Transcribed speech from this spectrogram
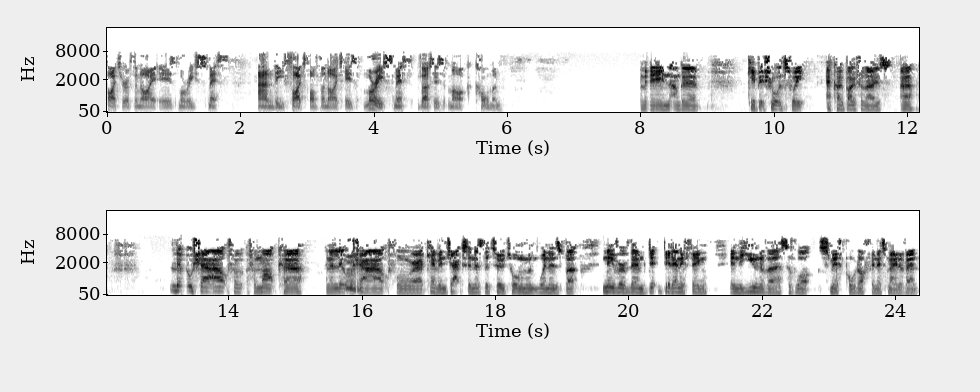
fighter of the night is Maurice Smith, and the fight of the night is Maurice Smith versus Mark Coleman. I mean, I'm going to keep it short and sweet. Echo both of those. Uh, little shout out for, for Mark Kerr and a little mm. shout out for uh, Kevin Jackson as the two tournament winners, but neither of them did, did anything in the universe of what Smith pulled off in this main event.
